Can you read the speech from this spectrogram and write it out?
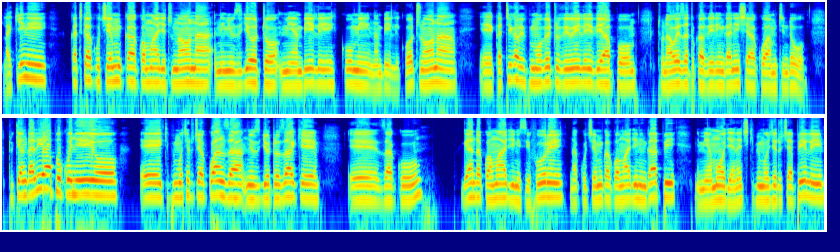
Lakini katika kuchemka kwa maji tunaona ni nyuzi joto mia mbili kumi na mbili. Kwa hiyo tunaona e, katika vipimo vyetu viwili hivi hapo tunaweza tukavilinganisha kwa mtindo huo. Tukiangalia hapo kwenye hiyo e, kipimo chetu cha kwanza nyuzi joto zake e, za kuganda kwa maji ni sifuri na kuchemka kwa maji ni ngapi? Ni mia moja. Na hichi kipimo chetu cha pili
